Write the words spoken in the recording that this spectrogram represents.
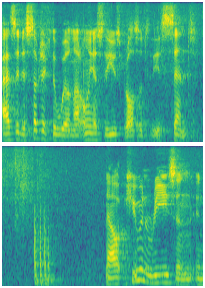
as it is subject to the will, not only as to the use, but also to the assent. Now, human reason in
